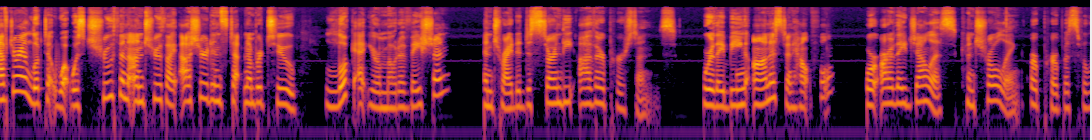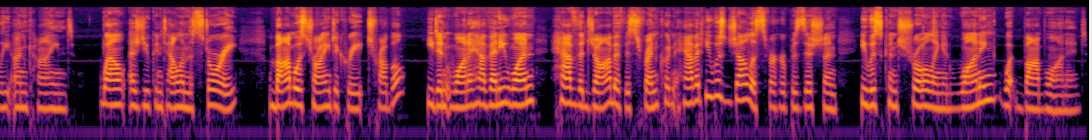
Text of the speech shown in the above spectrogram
After I looked at what was truth and untruth, I ushered in step number two look at your motivation and try to discern the other person's. Were they being honest and helpful? Or are they jealous, controlling, or purposefully unkind? Well, as you can tell in the story, Bob was trying to create trouble. He didn't want to have anyone have the job if his friend couldn't have it. He was jealous for her position. He was controlling and wanting what Bob wanted.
